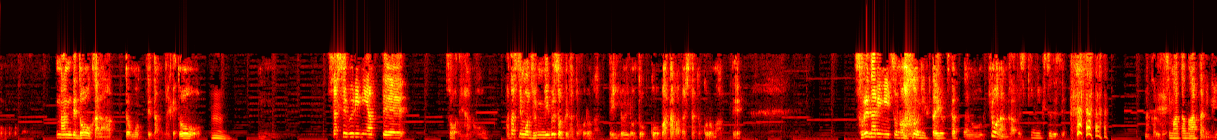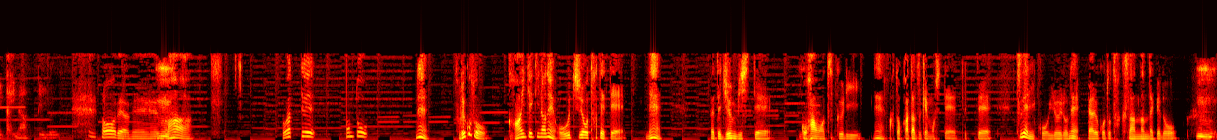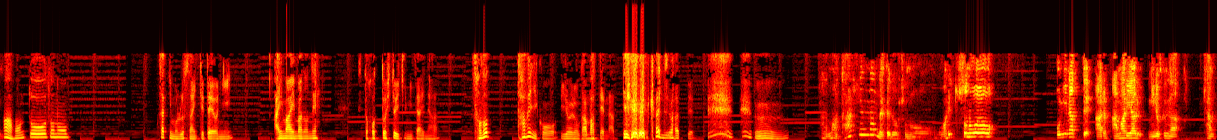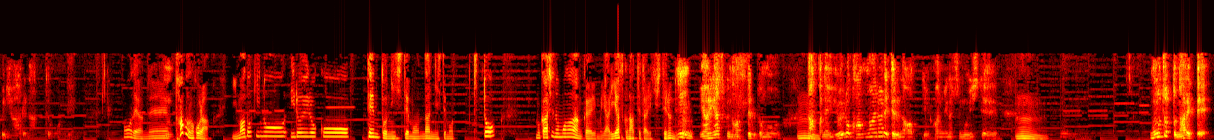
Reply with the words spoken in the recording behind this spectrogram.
なんでどうかなって思ってたんだけど、うん。久しぶりにやって、そうね、あの、私も準備不足なところがあって、いろいろとこうバタバタしたところもあって、それなりにその 肉体を使って、あの、今日なんか私筋肉痛ですよ。なんか内股のあたりが痛いなっていう。そうだよね。んまあ、そうやって、本当ね、それこそ簡易的なね、お家を建てて、ね、そうやって準備して、ご飯を作り、ね、後片付けもしてって言って、常にこういろいろね、やることたくさんなんだけど、うん。まあ本当、その、さっきもルスさん言ってたように、合間合間のね、ちょっとほっと一息みたいな、そのためにこう、いろいろ頑張ってんなっていう感じはあって。うん。まあ大変なんだけど、その、割とその、補ってある、あまりある魅力がキャンプにはあるなって思うんで。そうだよね。うん多分ほら、今時のいろいろこう、テントにしても何にしても、きっと、昔のものなんかよりもやりやすくなってたりしてるんでしょ？うん、やりやすくなってると思う。うん。なんかね、いろいろ考えられてるなっていう感じがすごいして、うん。うんもうちょっと慣れて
